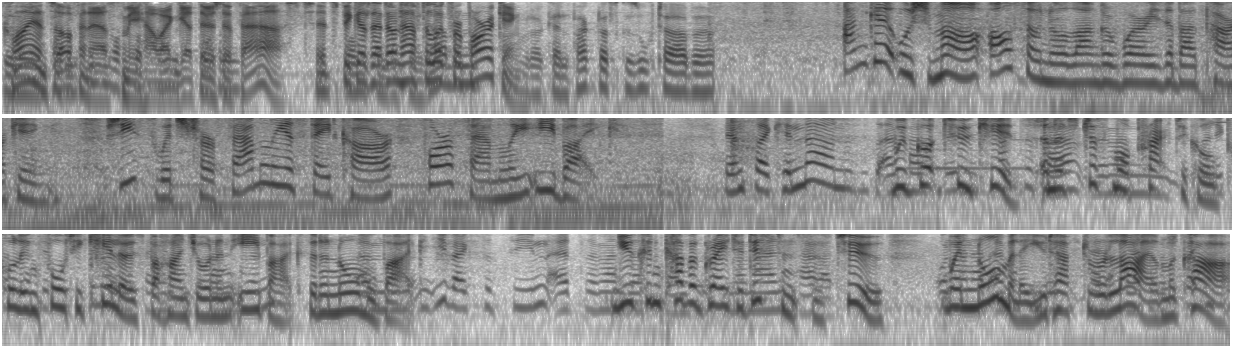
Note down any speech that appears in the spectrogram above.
Clients often ask me how I get there so fast. It's because I don't have to look for parking. Anke Uschmann also no longer worries about parking. She switched her family estate car for a family e bike. We've got two kids, and it's just more practical pulling 40 kilos behind you on an e bike than a normal bike. You can cover greater distances too, when normally you'd have to rely on the car.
